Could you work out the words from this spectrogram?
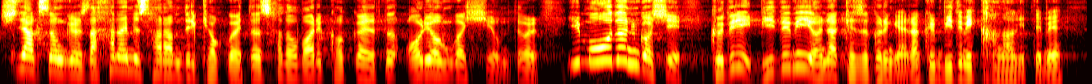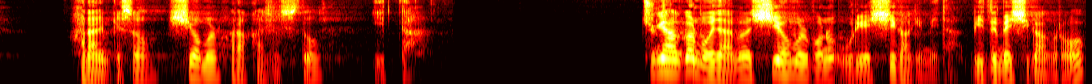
신약 성경에서 하나님의 사람들이 겪어야 했던 사도바리 겪어야 했던 어려움과 시험들, 이 모든 것이 그들이 믿음이 연약해서 그런 게 아니라 그 믿음이 강하기 때문에 하나님께서 시험을 허락하실 수도 있다. 중요한 건 뭐냐면 시험을 보는 우리의 시각입니다. 믿음의 시각으로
